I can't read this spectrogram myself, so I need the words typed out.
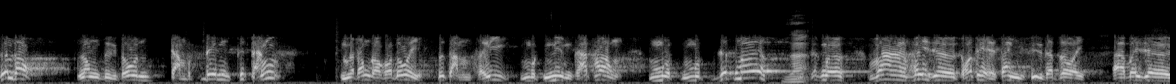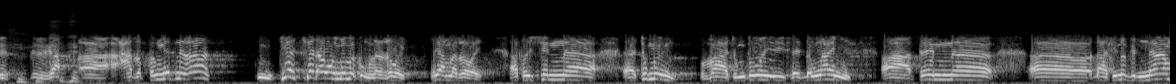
dân tộc lòng tự tôn, cả một đêm thức trắng. Mà trong đó có tôi tôi cảm thấy một niềm khát vọng một một giấc mơ. Dạ. một giấc mơ. Và bây giờ có thể thành sự thật rồi. À, bây giờ gặp à, Ả Rập thống nhất nữa. Ừ, chưa chưa đâu nhưng mà cũng là rồi. Xem là rồi. À, tôi xin à, à, chúc mừng. Và chúng tôi sẽ đồng hành à, trên à, à, đài tiếng nói Việt Nam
